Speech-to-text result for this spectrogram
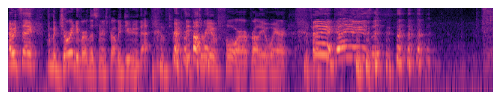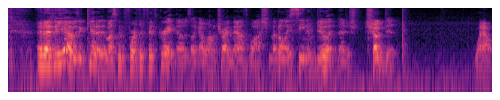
I would say the majority of our listeners probably do know that. I would say three of four are probably aware. the Oh, yeah, fact guy is. And I think yeah, I was a kid. It must have been fourth or fifth grade, and I was like, I want to try mouthwash, and I'd only seen him do it, and I just chugged it. Wow.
